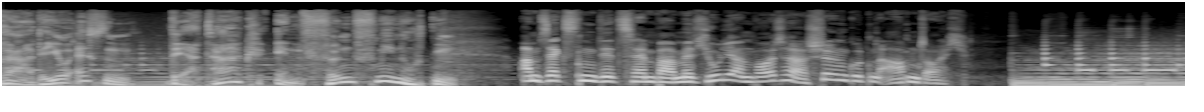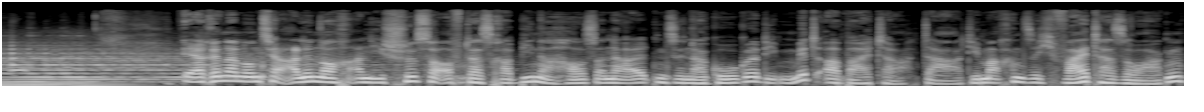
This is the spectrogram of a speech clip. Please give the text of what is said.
Radio Essen. Der Tag in fünf Minuten. Am 6. Dezember mit Julian Beuter. Schönen guten Abend euch. Wir erinnern uns ja alle noch an die Schüsse auf das Rabbinerhaus an der alten Synagoge. Die Mitarbeiter da, die machen sich weiter Sorgen.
